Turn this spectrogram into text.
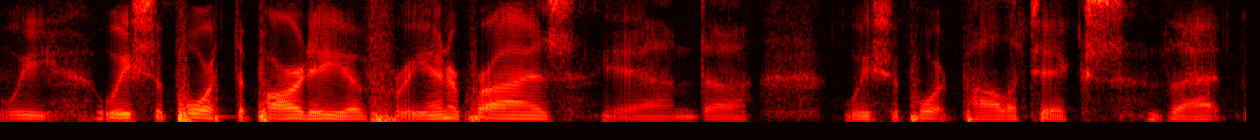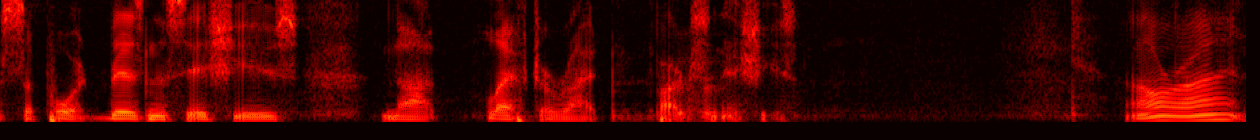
we we support the party of free enterprise, and uh, we support politics that support business issues, not left or right partisan issues. All right.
